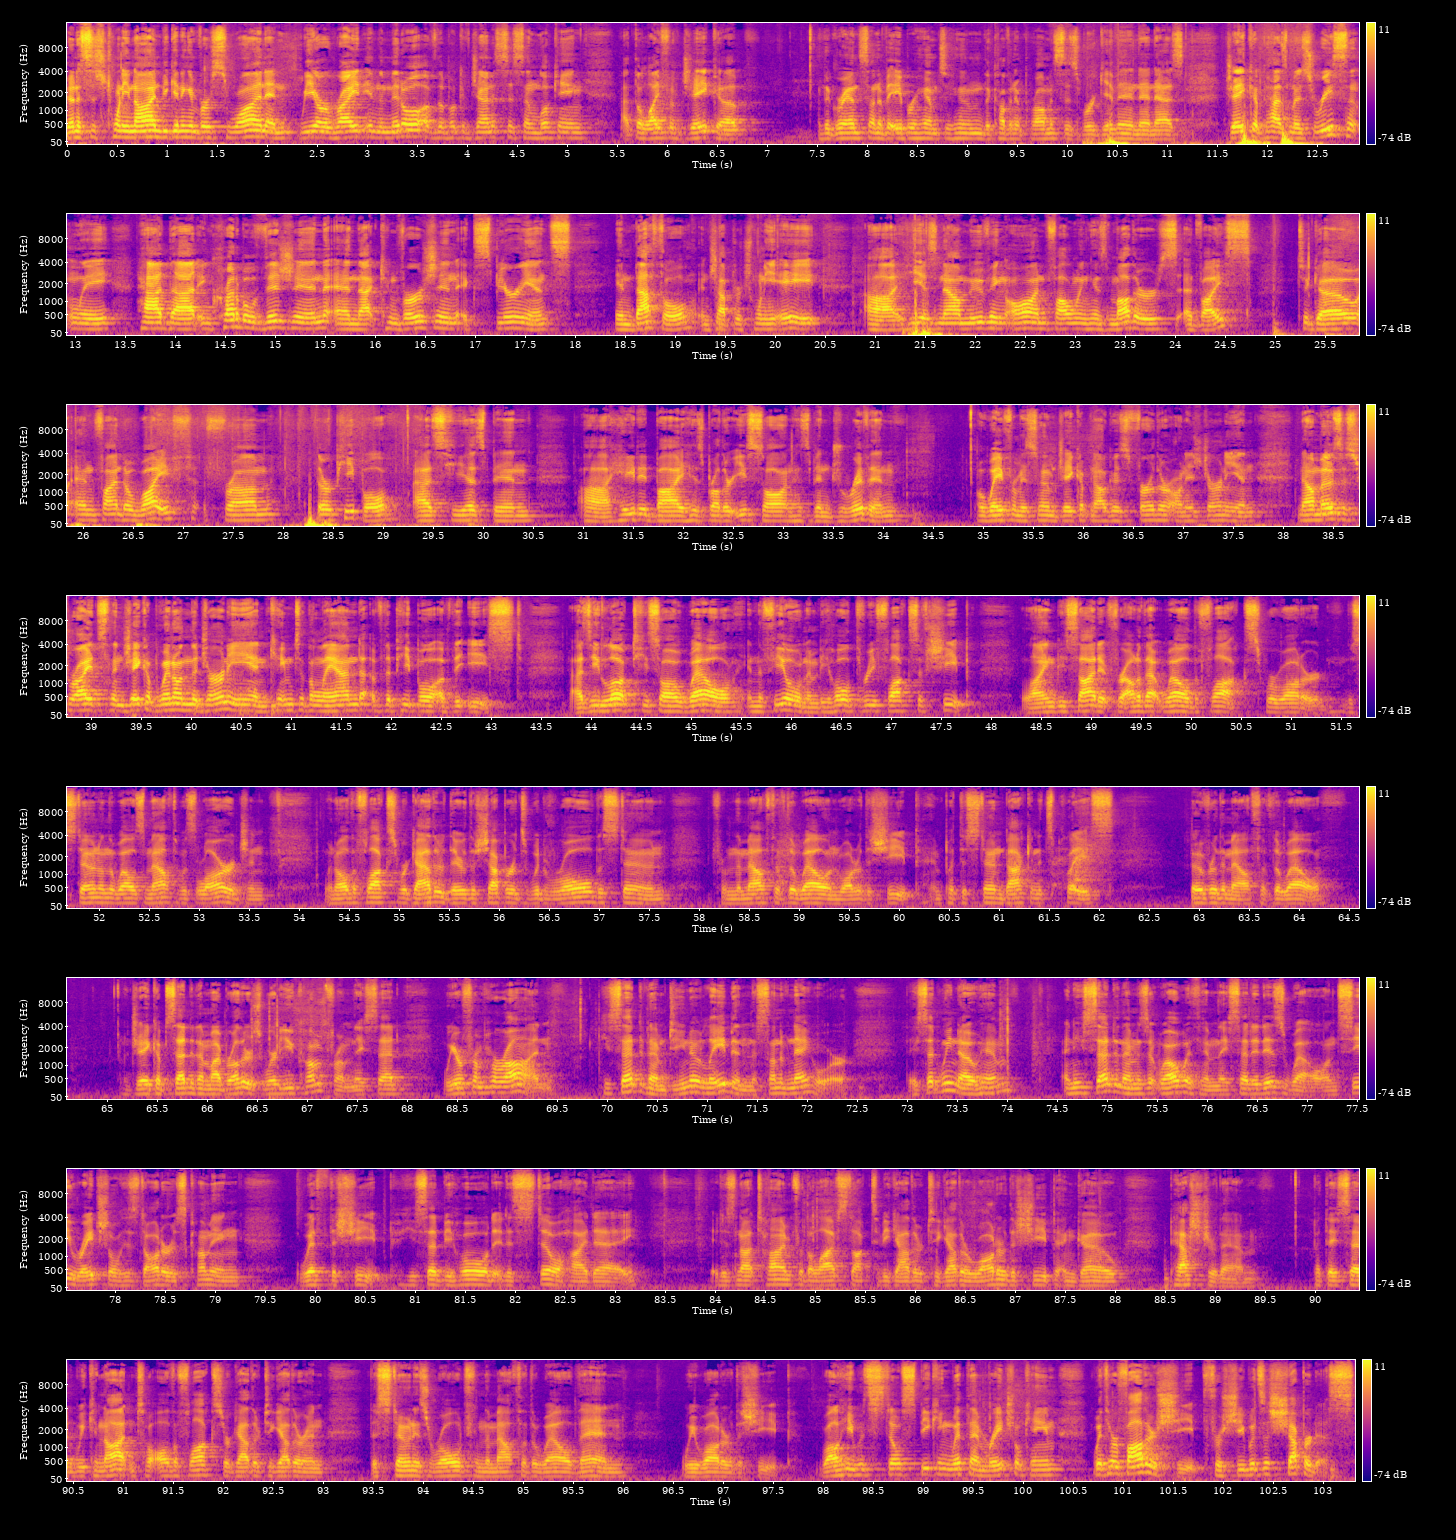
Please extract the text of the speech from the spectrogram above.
Genesis 29, beginning in verse 1, and we are right in the middle of the book of Genesis and looking at the life of Jacob, the grandson of Abraham to whom the covenant promises were given. And as Jacob has most recently had that incredible vision and that conversion experience in Bethel in chapter 28, uh, he is now moving on following his mother's advice to go and find a wife from their people as he has been uh, hated by his brother Esau and has been driven away from his home. Jacob now goes further on his journey. And now Moses writes Then Jacob went on the journey and came to the land of the people of the east. As he looked, he saw a well in the field, and behold, three flocks of sheep lying beside it, for out of that well the flocks were watered. The stone on the well's mouth was large, and when all the flocks were gathered there, the shepherds would roll the stone from the mouth of the well and water the sheep, and put the stone back in its place over the mouth of the well. Jacob said to them, My brothers, where do you come from? They said, We are from Haran. He said to them, Do you know Laban, the son of Nahor? They said, We know him. And he said to them, Is it well with him? They said, It is well. And see, Rachel, his daughter, is coming with the sheep. He said, Behold, it is still high day. It is not time for the livestock to be gathered together. Water the sheep and go pasture them. But they said, We cannot until all the flocks are gathered together and the stone is rolled from the mouth of the well. Then we water the sheep. While he was still speaking with them, Rachel came with her father's sheep, for she was a shepherdess.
